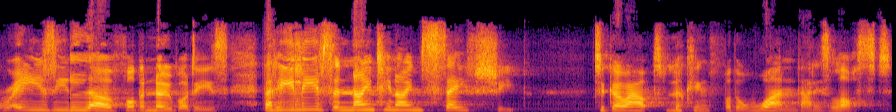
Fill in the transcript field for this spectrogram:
crazy love for the nobodies that he leaves the 99 safe sheep to go out looking for the one that is lost.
